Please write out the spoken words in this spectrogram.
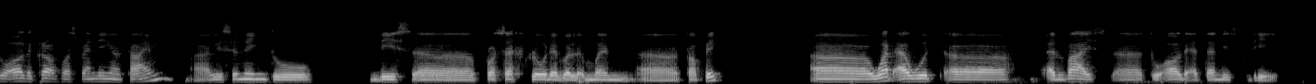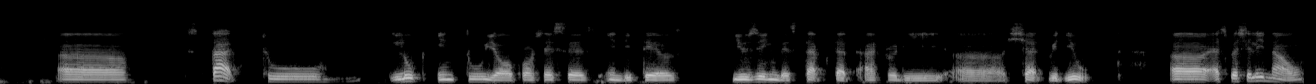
to all the crowd for spending your time uh, listening to this uh, process flow development uh, topic. Uh, what I would uh, advise uh, to all the attendees today, uh, start to look into your processes in details using the step that I've already uh, shared with you uh, especially now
